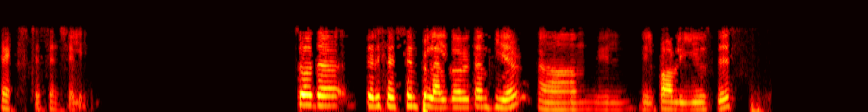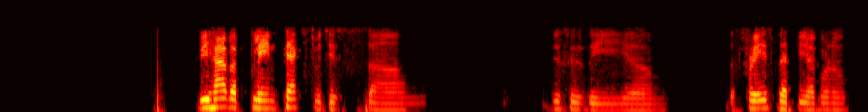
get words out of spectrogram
text essentially. So the there is a simple algorithm here. Um, we'll we'll probably use this. We have a plain text which is um, this is the um, the phrase that we are going to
